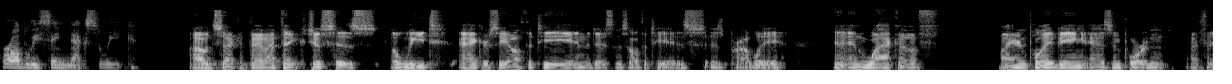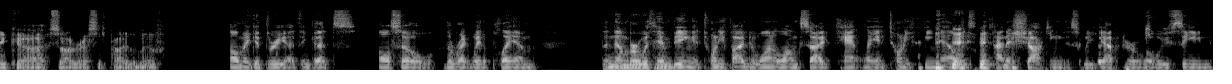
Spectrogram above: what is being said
probably say next week. I would second that. I think just his elite accuracy off the tee and the distance off the tee is is probably and lack of iron play being as important. I think uh, Sawgrass is probably the move. I'll make it three. I think that's also the right way to play him. The number with him being at 25 to 1 alongside Cantlay and Tony Finau is kind of shocking this week after what we've seen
